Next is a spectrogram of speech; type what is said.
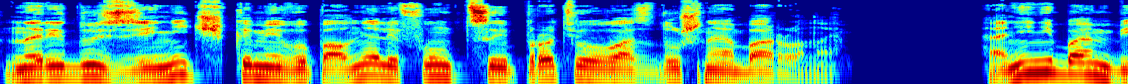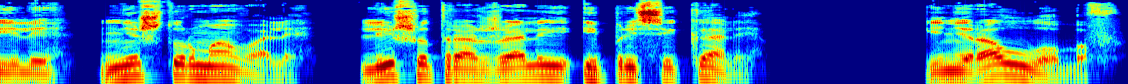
наряду с зенитчиками выполняли функции противовоздушной обороны. Они не бомбили, не штурмовали, лишь отражали и пресекали. Генерал Лобов.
